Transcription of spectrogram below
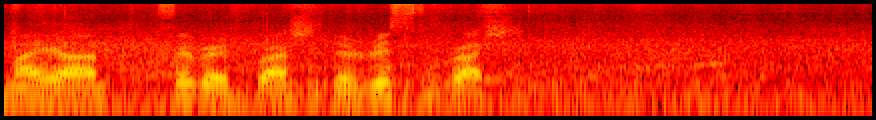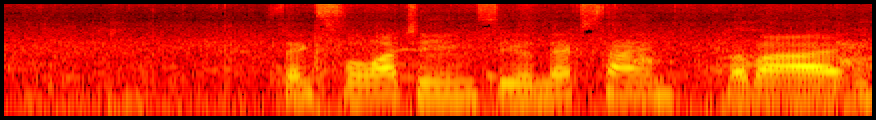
my uh, favorite brush, the wrist brush. Thanks for watching. See you next time. Bye bye.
